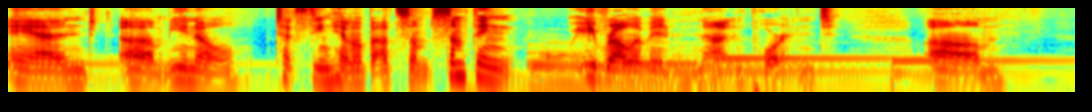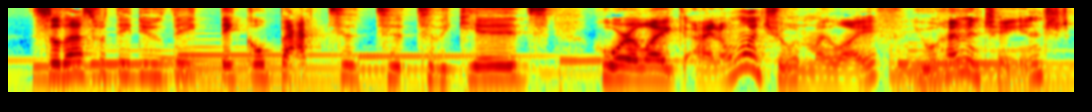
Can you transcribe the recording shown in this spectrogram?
and, um, you know, texting him about some something irrelevant, not important. Um, so that's what they do. They they go back to, to, to the kids who are like, I don't want you in my life. You haven't changed.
